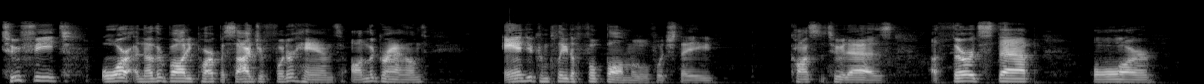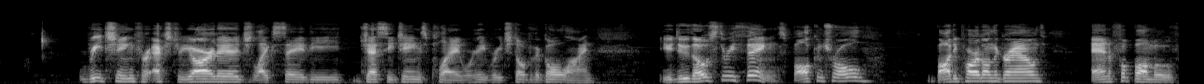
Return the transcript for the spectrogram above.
two feet or another body part besides your foot or hand on the ground, and you complete a football move, which they constitute as a third step or reaching for extra yardage, like, say, the Jesse James play where he reached over the goal line. You do those three things ball control, body part on the ground, and a football move.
